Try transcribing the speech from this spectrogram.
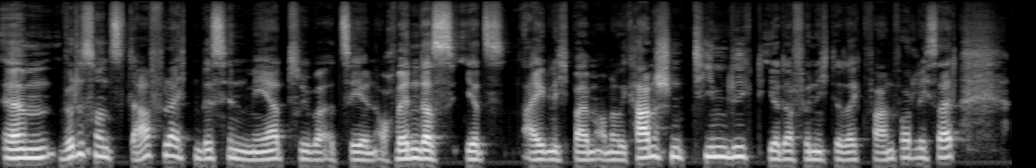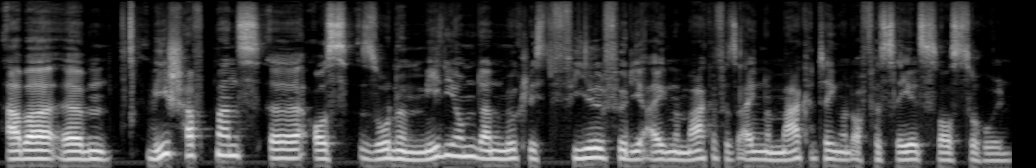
Ähm, würdest du uns da vielleicht ein bisschen mehr drüber erzählen? Auch wenn das jetzt eigentlich beim amerikanischen Team liegt, ihr dafür nicht direkt verantwortlich seid. Aber ähm, wie schafft man es äh, aus so einem Medium dann möglichst viel für die eigene Marke, fürs eigene Marketing und auch für Sales rauszuholen?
